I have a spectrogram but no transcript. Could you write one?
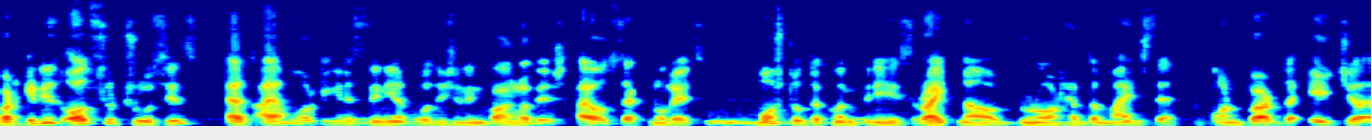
but it is also true since as i am working in a senior position in bangladesh i also acknowledge most of the companies right now do not have the mindset to convert the hr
